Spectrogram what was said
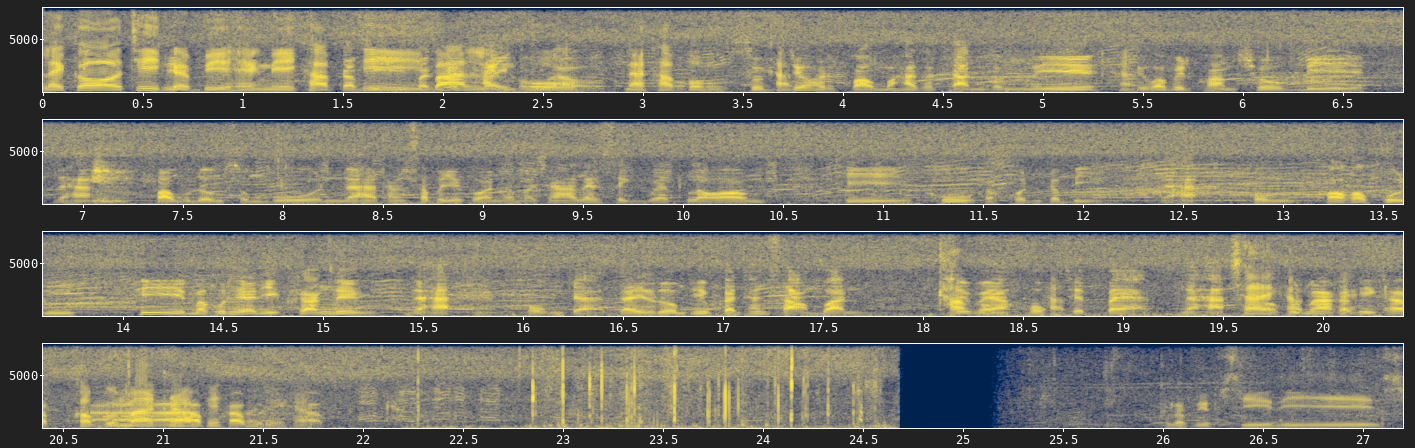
และก็ที่กระบี่แห่งนี้ครับกระบี่ที่ประเทศบ้านแหลไทยมขโพองเรา นะครับผมโอ้โหสุดครับยอดความมหัศจรรย์ตรงนี้ครับถือว่าเป็นความโชคดีนะฮะ ความอุดมสมบูรณ์นะฮะทางทรัพยากรธรรมชาติและสิ่งแวดล้อมที่คู่กับคนกระบี่นะฮะผมขอขอบคุณพี่มะคุเทศอีกครั้งหนึ่งนะฮะคงจะได้ร่วมทริปกันทั้ง 3 วันครับใช่ไหมฮะผมหกเจ็ดแปดนะฮะใช่ขอบคุณครับมากครับพี่ครับขอบคุณมากครับครับสวัสดีครับ ครับเอฟซีนี้โซ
